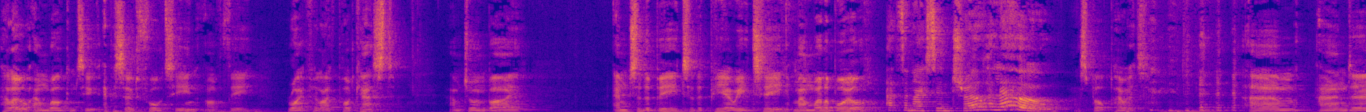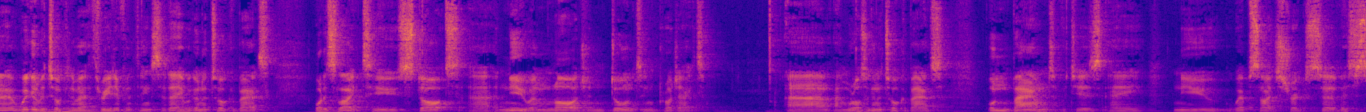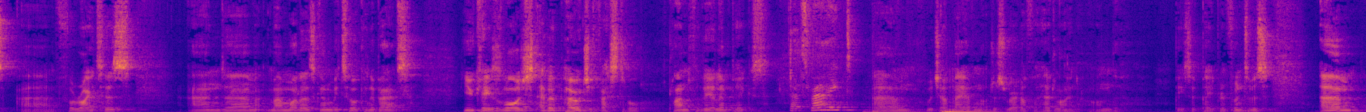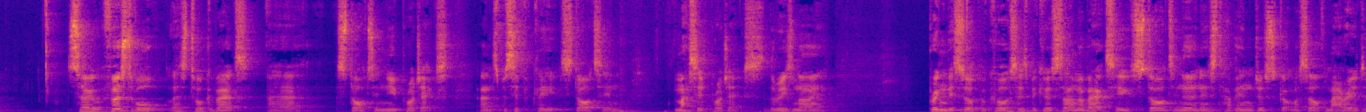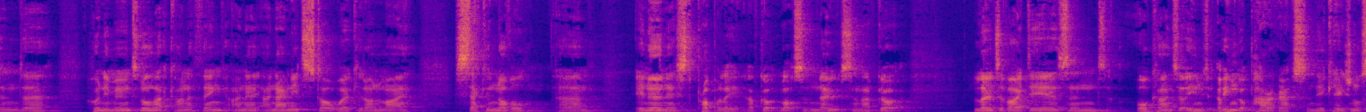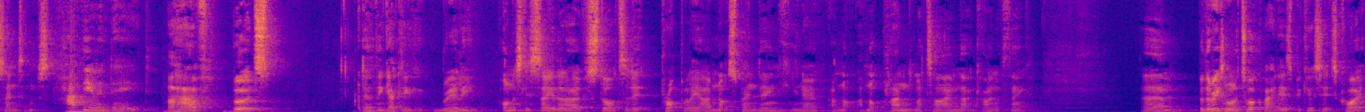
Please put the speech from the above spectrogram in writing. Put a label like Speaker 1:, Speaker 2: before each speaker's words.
Speaker 1: Hello and welcome to episode 14 of the Write for Life podcast. I'm joined by M to the B to the P O E T, Manuela Boyle.
Speaker 2: That's a nice intro. Hello.
Speaker 1: I spelled poet. um, and uh, we're going to be talking about three different things today. We're going to talk about what it's like to start uh, a new and large and daunting project. Uh, and we're also going to talk about Unbound, which is a new website stroke service uh, for writers. And um, Manuela is going to be talking about UK's largest ever poetry festival planned for the Olympics,
Speaker 2: That's right.
Speaker 1: um, which I may have not just read off a headline on the piece of paper in front of us. Um, so, first of all, let's talk about uh, starting new projects and specifically starting massive projects. The reason I bring this up, of course, is because I'm about to start in earnest, having just got myself married and uh, honeymooned and all that kind of thing. I, I now need to start working on my second novel um, in earnest, properly. I've got lots of notes and I've got loads of ideas and all kinds of. I've even got paragraphs and the occasional sentence.
Speaker 2: Have you indeed?
Speaker 1: I have, but I don't think I could really honestly say that I've started it properly. I'm not spending, you know, I'm not, I've not planned my time, that kind of thing. Um, but the reason I want to talk about it is because it's quite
